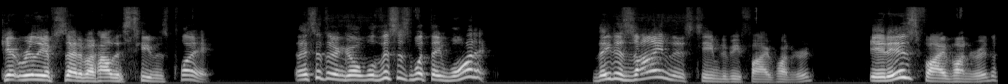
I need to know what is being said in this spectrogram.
get really upset about how this team is playing. And I sit there and go, well, this is what they wanted. They designed this team to be 500. It is 500.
